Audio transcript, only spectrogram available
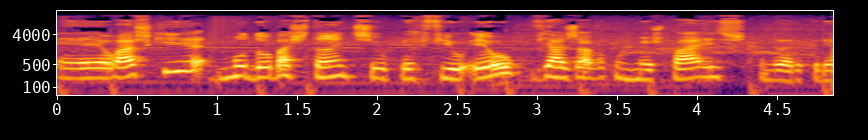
É, eu acho que mudou bastante o perfil. Eu viajava com os meus pais quando eu era criança.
